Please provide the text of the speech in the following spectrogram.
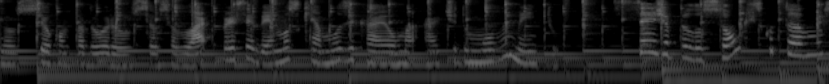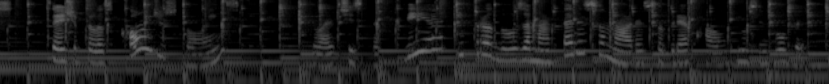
no seu computador ou seu celular, percebemos que a música é uma arte do movimento, seja pelo som que escutamos, seja pelas condições que o artista cria e produz a matéria sonora sobre a qual nos envolvemos.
